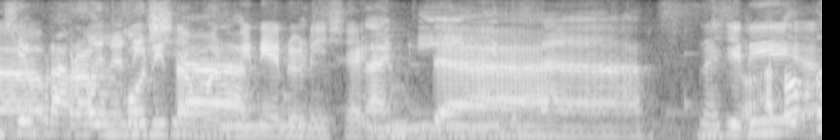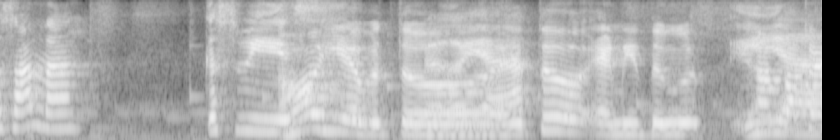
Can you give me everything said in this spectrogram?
Museum Perangko, Perangko Indonesia di Taman Mini Indonesia TMI, Indah. benar Nah, Gitu. jadi- atau ke sana ke Swiss Oh iya betul. Oh, ya. Itu yang ditunggu. Iya. Apakah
